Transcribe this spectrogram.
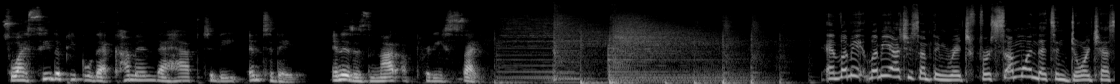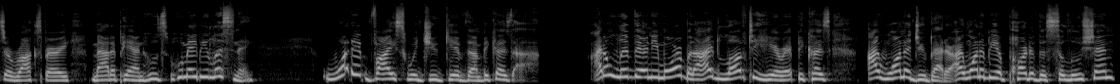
So I see the people that come in that have to be intubated. And it is not a pretty sight. And let me let me ask you something, Rich. For someone that's in Dorchester, Roxbury, Mattapan, who's who may be listening, what advice would you give them? Because uh, I don't live there anymore, but I'd love to hear it because I want to do better. I want to be a part of the solution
